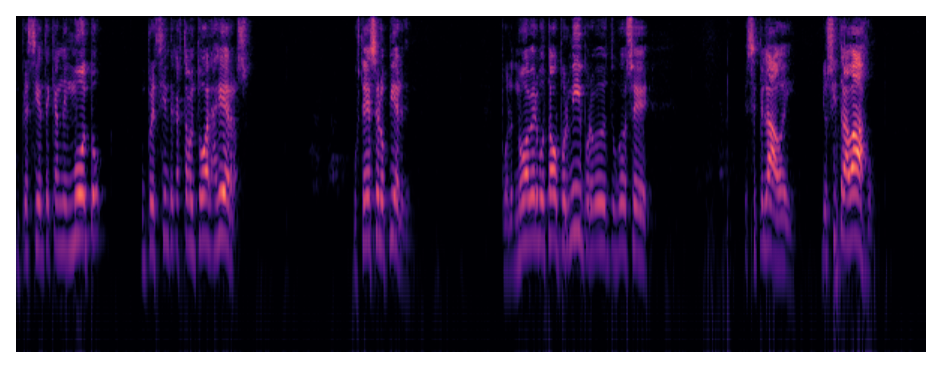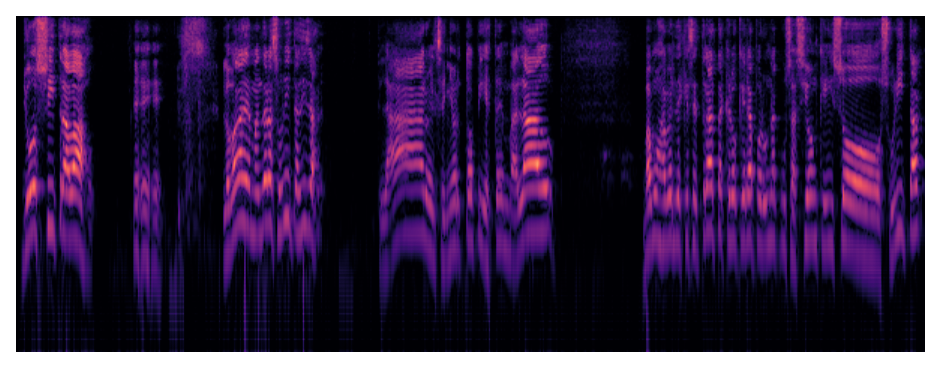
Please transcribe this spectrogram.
un presidente que anda en moto, un presidente que ha estado en todas las guerras. Ustedes se lo pierden. Por no haber votado por mí, por ese, ese pelado ahí. Yo sí trabajo. Yo sí trabajo. lo van a demandar a Zurita, ¿sí sabe? Claro, el señor Topi está embalado. Vamos a ver de qué se trata. Creo que era por una acusación que hizo Zurita.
